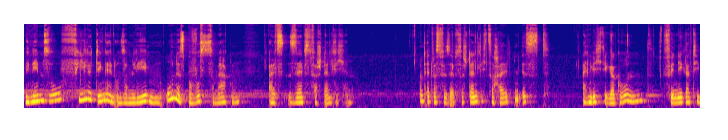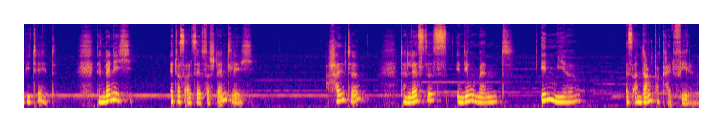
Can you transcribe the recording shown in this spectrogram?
Wir nehmen so viele Dinge in unserem Leben, ohne es bewusst zu merken, als selbstverständlich hin. Und etwas für selbstverständlich zu halten, ist ein wichtiger Grund für Negativität. Denn wenn ich etwas als selbstverständlich halte, dann lässt es in dem Moment in mir es an Dankbarkeit fehlen.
